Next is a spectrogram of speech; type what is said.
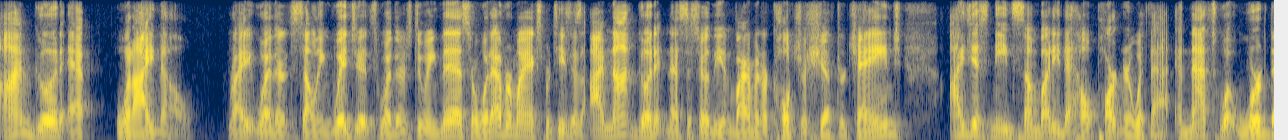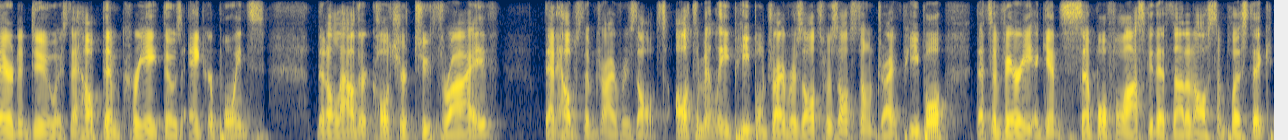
I'm good at what I know, right? Whether it's selling widgets, whether it's doing this or whatever my expertise is, I'm not good at necessarily the environment or culture shift or change. I just need somebody to help partner with that. And that's what we're there to do is to help them create those anchor points that allow their culture to thrive that helps them drive results. Ultimately, people drive results, results don't drive people. That's a very again simple philosophy that's not at all simplistic.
